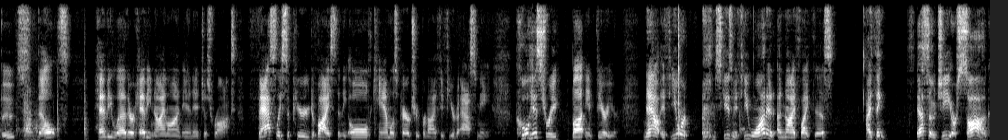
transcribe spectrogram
boots, belts, heavy leather, heavy nylon, and it just rocks. Vastly superior device than the old Camillus paratrooper knife, if you're to ask me. Cool history, but inferior. Now, if you were excuse me, if you wanted a knife like this, I think SOG or SOG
